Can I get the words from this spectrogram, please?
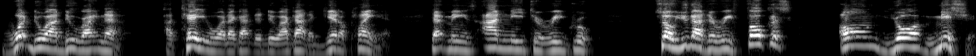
What do I do right now? I tell you what I got to do. I got to get a plan. That means I need to regroup. So you got to refocus on your mission.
